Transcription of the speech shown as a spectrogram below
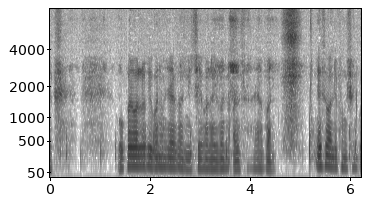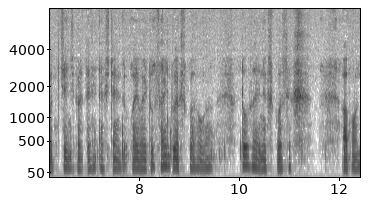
x ऊपर वाला भी वन हो जाएगा, नीचे वाला भी वन आंसर आया वन इस वाले फ़ंक्शन को चेंज करते हैं x tends to pi by two sine two x का होगा टू साइन एक्स को सिक्स अपॉन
